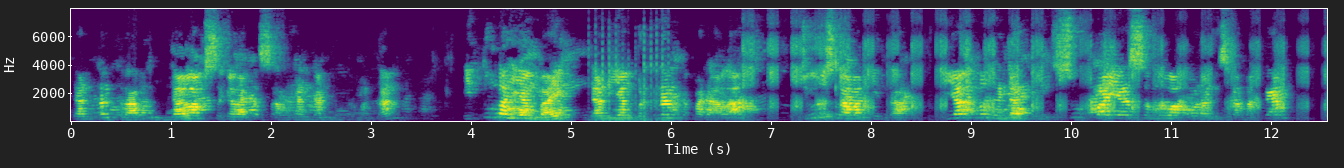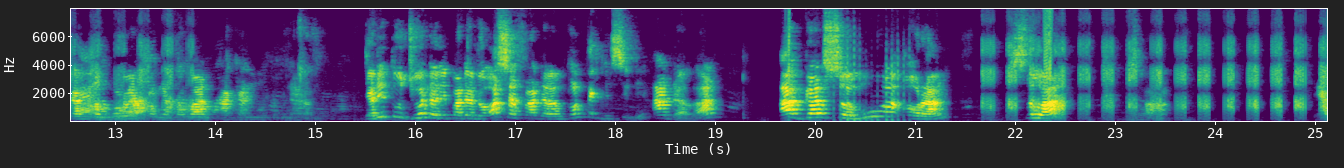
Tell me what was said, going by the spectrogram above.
dan tentram dalam segala kesalahan dan kehormatan. Itulah yang baik dan yang berkenan kepada Allah juru selamat kita yang menghendaki supaya semua orang diselamatkan dan memperoleh pengetahuan akan kebenaran. Jadi tujuan daripada doa syafaat dalam konteks di sini adalah agar semua orang setelah selamat. Ya.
